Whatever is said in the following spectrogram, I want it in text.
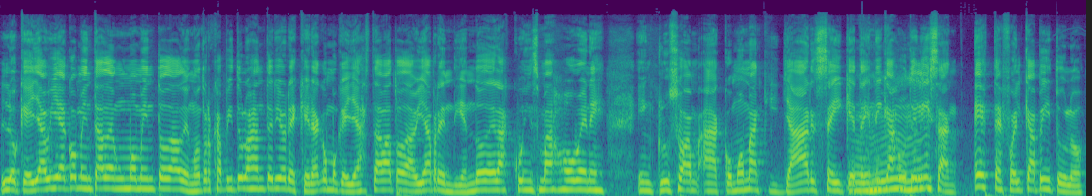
lo que ella había comentado en un momento dado en otros capítulos anteriores, que era como que ella estaba todavía aprendiendo de las queens más jóvenes, incluso a, a cómo maquillarse y qué técnicas utilizan. Este fue el capítulo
